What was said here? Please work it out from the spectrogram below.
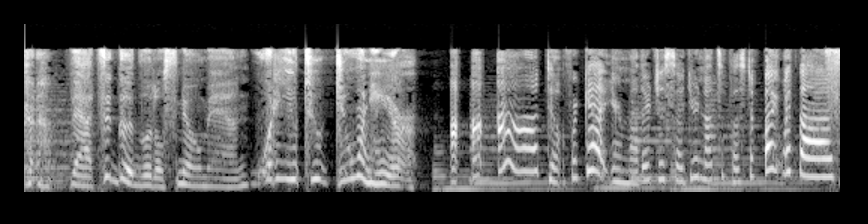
That's a good little snowman. What are you two doing here? Uh-uh-uh, don't forget, your mother just said you're not supposed to fight with us.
